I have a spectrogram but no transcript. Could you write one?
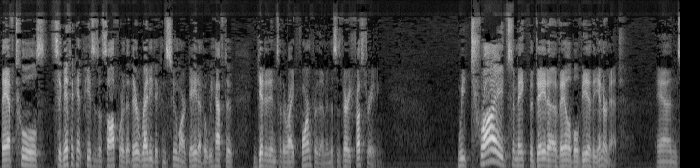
they have tools, significant pieces of software that they're ready to consume our data, but we have to get it into the right form for them. And this is very frustrating we tried to make the data available via the internet. And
